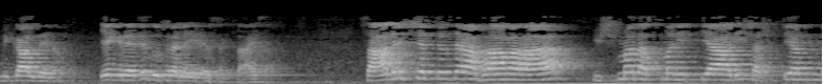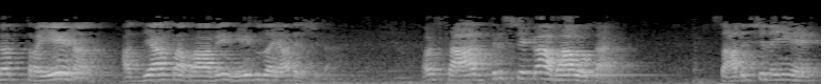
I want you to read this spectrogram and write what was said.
निकाल देना। एक रहते दूसरा नहीं रह सकता, ऐसा। सादृश्य अभाव युष्मद अस्मद इत्यादि त्रयेण अध्यास अभाव हेतुदया दर्शिता। और सादृश्य का अभाव होता है। सादृश्य नहीं है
